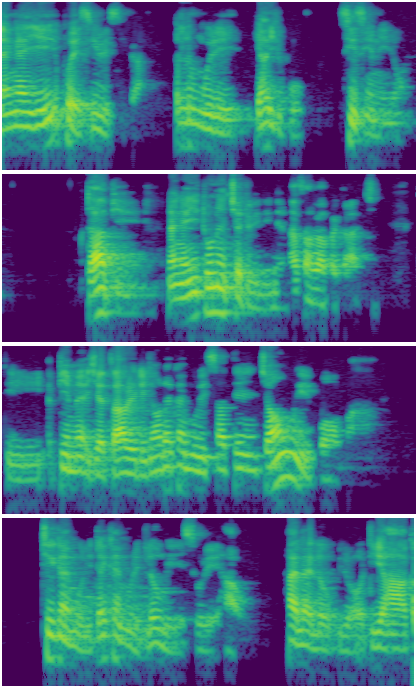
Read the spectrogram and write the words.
နိုင်ငံရေးအဖွဲ့အစည်းတွေစီကအလုံငွေတွေရယူဖို့စီစဉ်နေတော့ဒါအပြင်နိုင်ငံရေးတွန်းတဲ့ချက်တွေအနေနဲ့ NASA ကဘက်ကဒီအပြစ်မဲ့အရက်သားတွေလေကြောင်းတိုက်ခိုက်မှုတွေစတင်ကြောင်းတွေပေါ်မှာထိခိုက်မှုတွေတိုက်ခိုက်မှုတွေလုပ်နေဆိုတဲ့ဟာကို highlight လုပ်ပြီးတော့ဒီဟာက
